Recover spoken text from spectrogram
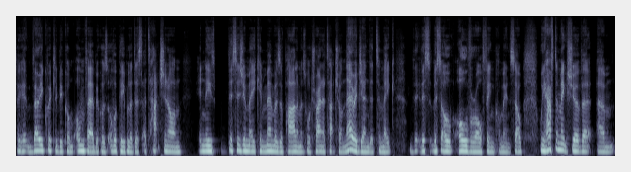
can very quickly become unfair because other people are just attaching on in these decision making members of parliaments will try and attach on their agenda to make th- this this overall thing come in. So we have to make sure that um,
